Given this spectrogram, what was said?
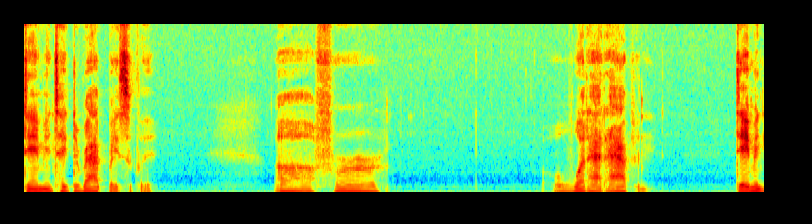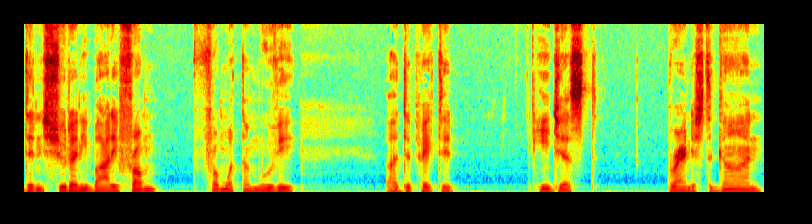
Damian take the rap basically uh, for what had happened. Damian didn't shoot anybody from from what the movie uh, depicted. He just brandished the gun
